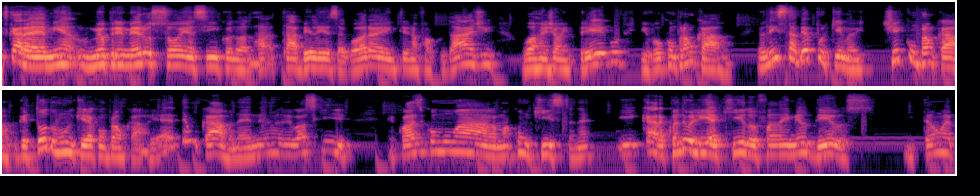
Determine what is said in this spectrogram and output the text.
mas, cara, é minha, o meu primeiro sonho, assim, quando. Ah, tá, beleza, agora eu entrei na faculdade, vou arranjar um emprego e vou comprar um carro. Eu nem sabia por quê, mas tinha que comprar um carro, porque todo mundo queria comprar um carro. E é ter um carro, né? É um negócio que é quase como uma, uma conquista, né? E, cara, quando eu li aquilo, eu falei, meu Deus, então é,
